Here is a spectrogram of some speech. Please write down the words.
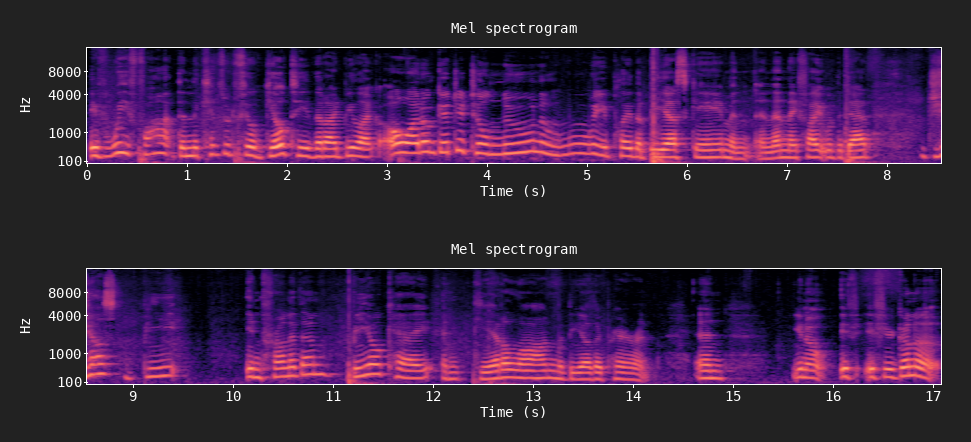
if we fought, then the kids would feel guilty that I'd be like, oh, I don't get you till noon, and you play the BS game, and, and then they fight with the dad. Just be in front of them, be okay, and get along with the other parent. And, you know, if, if you're going to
